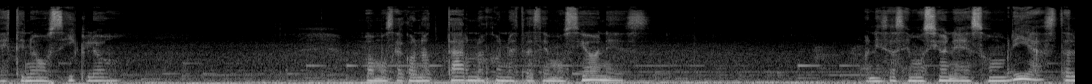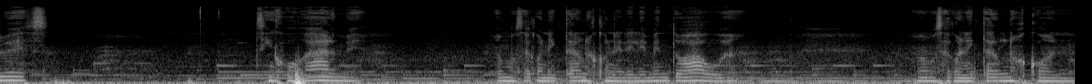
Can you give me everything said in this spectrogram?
este nuevo ciclo. Vamos a conectarnos con nuestras emociones, con esas emociones sombrías tal vez, sin juzgarme. Vamos a conectarnos con el elemento agua. Vamos a conectarnos con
